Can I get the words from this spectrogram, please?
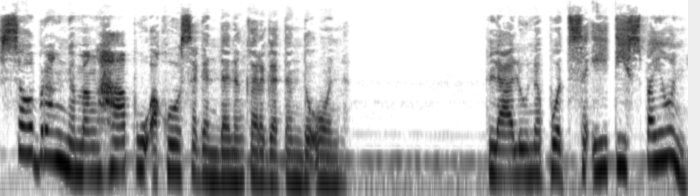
Sobrang namangha po ako sa ganda ng karagatan doon. Lalo na po't sa 80s pa yon.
